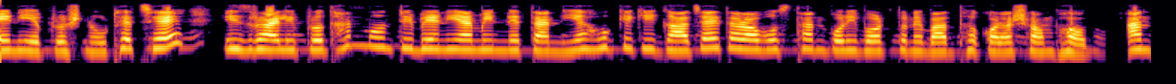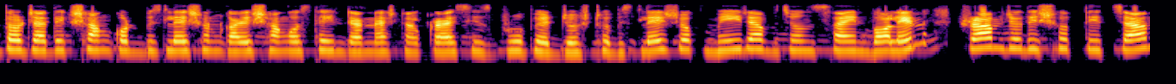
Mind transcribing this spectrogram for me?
এ নিয়ে প্রশ্ন উঠেছে, ইসরায়েলি প্রধানমন্ত্রী বেনিয়ামিন নেতানিয়াহুকে কি গাজায় তার অবস্থান পরিবর্তনে বাধ্য করা সম্ভব? আন্তর্জাতিক সংকট বিশ্লেষণকারী সংস্থা ইন্টারন্যাশনাল ক্রাইসিস গ্রুপের জ্যেষ্ঠ বিশ্লেষক মেইরাব জোনসাইন বলেন, ট্রাম্প যদি সত্যি চান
